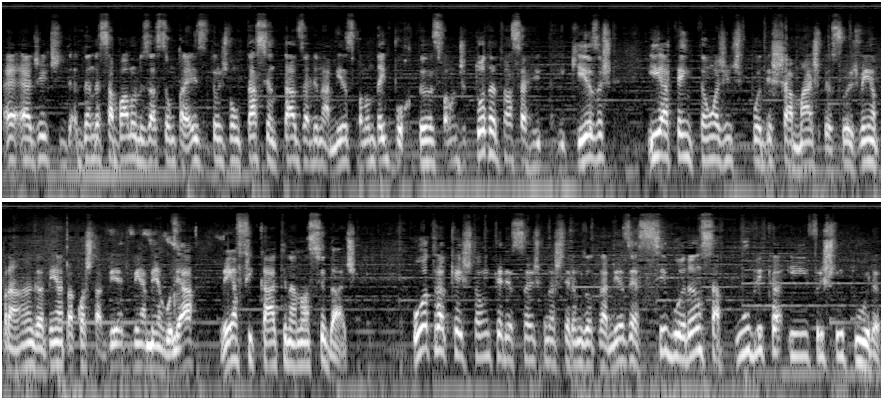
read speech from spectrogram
é, a gente dando essa valorização para eles. Então, eles vão estar sentados ali na mesa, falando da importância, falando de todas as nossas riquezas. E até então a gente poder chamar as pessoas, venha para Angra, venha para Costa Verde, venha mergulhar, venha ficar aqui na nossa cidade. Outra questão interessante que nós teremos outra mesa é segurança pública e infraestrutura.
